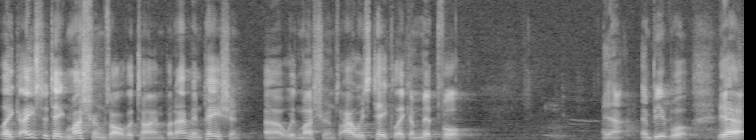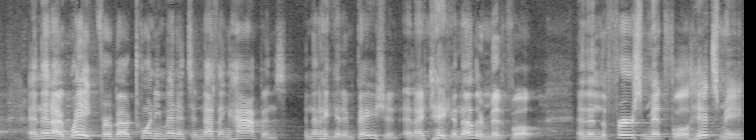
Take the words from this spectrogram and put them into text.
Like, I used to take mushrooms all the time, but I'm impatient uh, with mushrooms. I always take like a mittful. Yeah, and people, yeah. And then I wait for about 20 minutes and nothing happens, and then I get impatient and I take another mittful, and then the first mittful hits me,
